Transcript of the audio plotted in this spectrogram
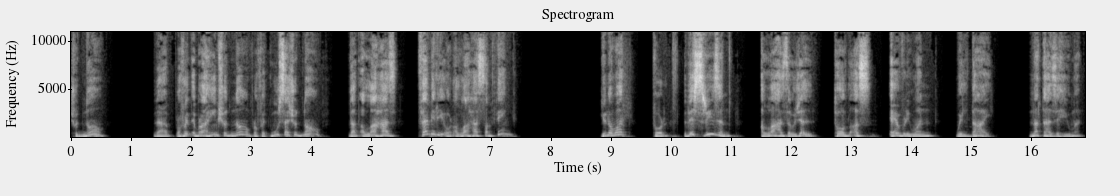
should know. The Prophet Ibrahim should know, Prophet Musa should know that Allah has family or Allah has something. You know what? For this reason, Allah Azza wa told us everyone will die, not as a human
